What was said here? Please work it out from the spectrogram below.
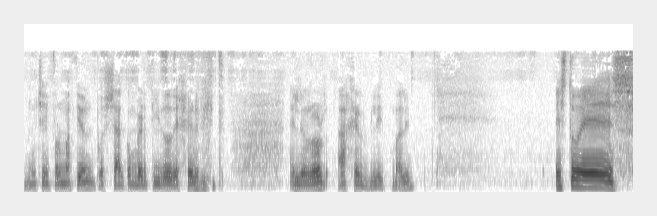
mucha información, pues se ha convertido de heartbeat el error a heartbleed, ¿vale? Esto es.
